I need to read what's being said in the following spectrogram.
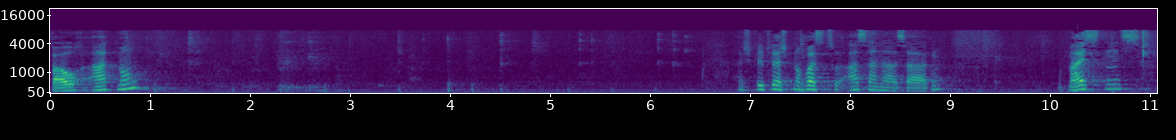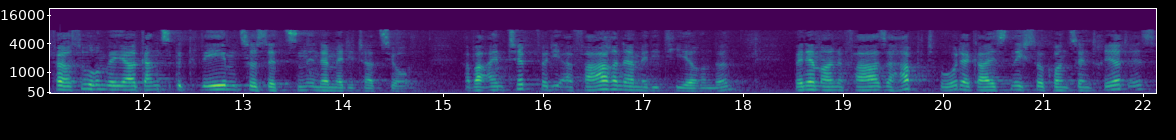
Bauchatmung, will vielleicht noch was zu Asana sagen. Meistens versuchen wir ja ganz bequem zu sitzen in der Meditation. Aber ein Tipp für die erfahrenen Meditierenden, wenn ihr mal eine Phase habt, wo der Geist nicht so konzentriert ist,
